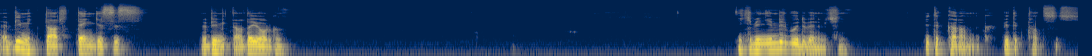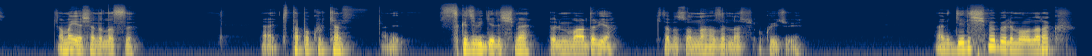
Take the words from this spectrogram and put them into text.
E, bir miktar dengesiz ve bir miktar da yorgun. ...2021 buydu benim için. Bir tık karanlık, bir tık tatsız. Ama yaşanılası. Yani kitap okurken hani sıkıcı bir gelişme bölümü vardır ya. Kitabın sonuna hazırlar okuyucuyu. Yani gelişme bölümü olarak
